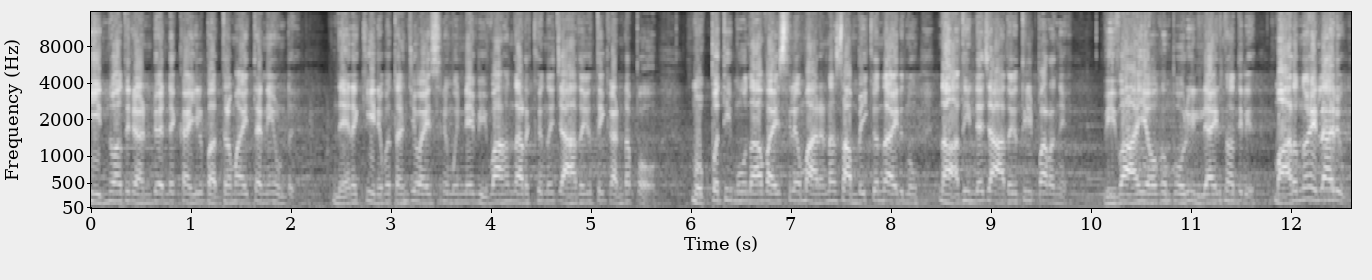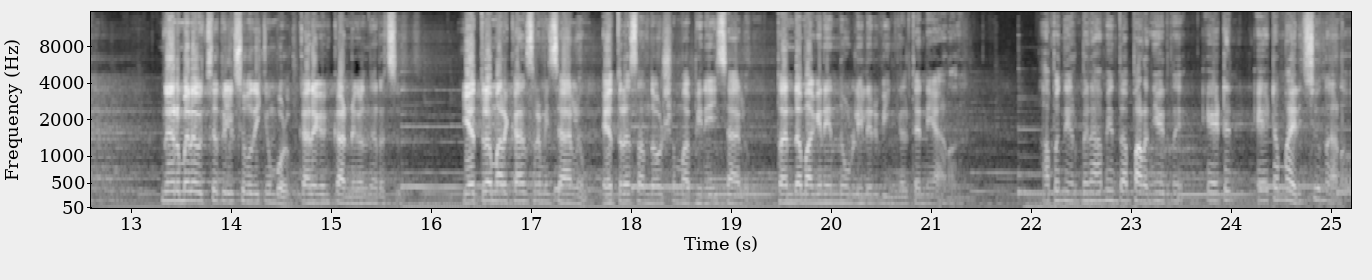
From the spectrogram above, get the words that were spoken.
ഇന്നും അത് രണ്ടും എന്റെ കയ്യിൽ ഭദ്രമായി തന്നെയുണ്ട്. നിനക്ക് ഇരുപത്തഞ്ച് വയസ്സിന് മുന്നേ വിവാഹം നടക്കുന്ന ജാതകത്തിൽ കണ്ടപ്പോ മുപ്പത്തിമൂന്നാം വയസ്സിൽ മരണം സംഭവിക്കുന്നതായിരുന്നു നാദിന്റെ ജാതകത്തിൽ പറഞ്ഞ്. വിവാഹയോഗം പോലും ഇല്ലായിരുന്നു അതിൽ മാറുന്നോ എല്ലാരും? നിർമ്മല ഉച്ചത്തിൽ ചോദിക്കുമ്പോൾ കനകൻ കണ്ണുകൾ നിറച്ചു. എത്ര മറക്കാൻ ശ്രമിച്ചാലും എത്ര സന്തോഷം അഭിനയിച്ചാലും തന്റെ മകനെന്നുള്ളിലൊരു വിങ്ങൽ തന്നെയാണ്. അപ്പൊ നിർമ്മലാമ എന്താ പറഞ്ഞു ഏട്ടൻ ഏട്ടൻ മരിച്ചു എന്നാണോ?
